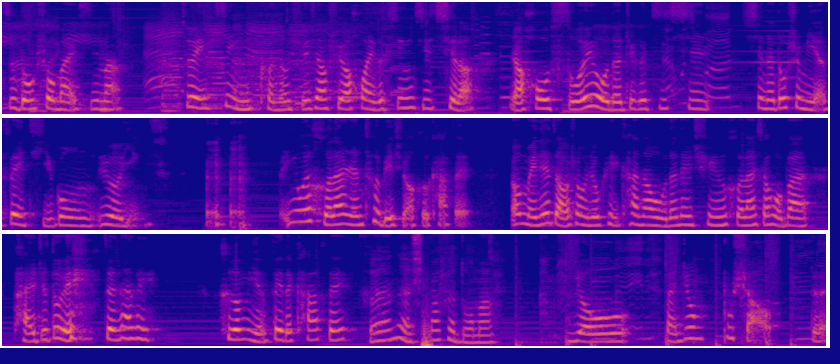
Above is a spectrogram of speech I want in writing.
自动售卖机嘛，最近可能学校是要换一个新机器了，然后所有的这个机器现在都是免费提供热饮，因为荷兰人特别喜欢喝咖啡，然后每天早上我就可以看到我的那群荷兰小伙伴排着队在那里喝免费的咖啡。荷兰的星巴克多吗？有，反正不少。对，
